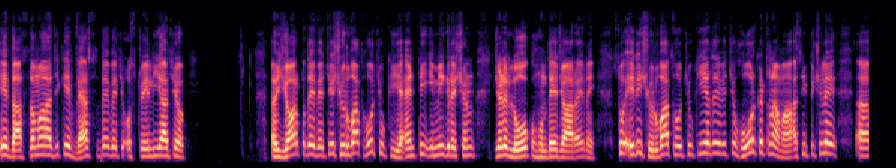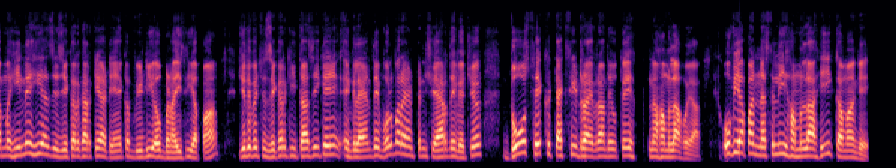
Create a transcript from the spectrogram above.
ਇਹ ਦੱਸ ਦਵਾਂ ਅੱਜ ਕਿ ਵੈਸਟ ਦੇ ਵਿੱਚ ਆਸਟ੍ਰੇਲੀਆ 'ਚ ਯੂਰਪ ਦੇ ਵਿੱਚ ਇਹ ਸ਼ੁਰੂਆਤ ਹੋ ਚੁੱਕੀ ਹੈ ਐਂਟੀ ਇਮੀਗ੍ਰੇਸ਼ਨ ਜਿਹੜੇ ਲੋਕ ਹੁੰਦੇ ਜਾ ਰਹੇ ਨੇ। ਸੋ ਇਹਦੀ ਸ਼ੁਰੂਆਤ ਹੋ ਚੁੱਕੀ ਹੈ, ਇਹਦੇ ਵਿੱਚ ਹੋਰ ਘਟਨਾਵਾਂ, ਅਸੀਂ ਪਿਛਲੇ ਮਹੀਨੇ ਹੀ ਅਜੇ ਜ਼ਿਕਰ ਕਰਕੇ ਹਟੇ ਹਾਂ, ਇੱਕ ਵੀਡੀਓ ਬਣਾਈ ਸੀ ਆਪਾਂ, ਜਿਹਦੇ ਵਿੱਚ ਜ਼ਿਕਰ ਕੀਤਾ ਸੀ ਕਿ ਇੰਗਲੈਂਡ ਦੇ ਵੁਲਵਰਹੈਂਪਟਨ ਸ਼ਹਿਰ ਦੇ ਵਿੱਚ ਦੋ ਸਿੱਖ ਟੈਕਸੀ ਡਰਾਈਵਰਾਂ ਦੇ ਉੱਤੇ ਹਮਲਾ ਹੋਇਆ। ਉਹ ਵੀ ਆਪਾਂ ਨਸਲੀ ਹਮਲਾ ਹੀ ਕਵਾਂਗੇ,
